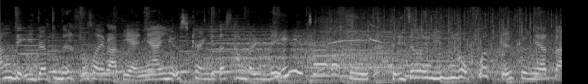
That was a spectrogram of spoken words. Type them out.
sekarang Deida tuh udah selesai latihannya. Yuk sekarang kita sampai Deida tuh. Deida lagi nyopot guys ternyata.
